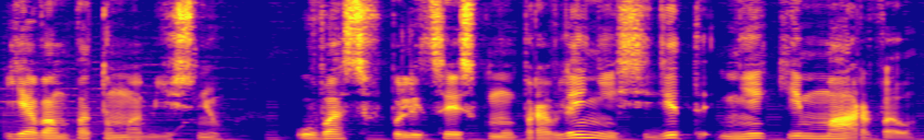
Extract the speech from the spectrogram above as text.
Я вам потом объясню. У вас в полицейском управлении сидит некий Марвел.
